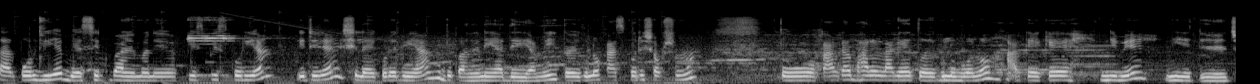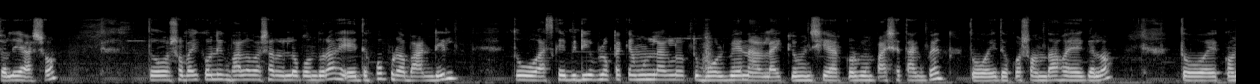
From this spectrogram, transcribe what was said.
তারপর গিয়ে বেডশিট মানে পিস পিস করিয়া, ইটিরে সেলাই করে নিয়ে, দোকানে নিয়ে দিই আমি। তো এগুলো কাজ করি সবসময়। তো কার কার ভালো লাগে, তো এগুলো বলো। আর কে কে নিবে, নিয়ে চলে আসো। তো সবাইকে অনেক ভালোবাসা রইল বন্ধুরা। এই দেখো পুরো বান্ডিল তো আজকে ভিডিও ব্লগটা কেমন লাগল একটু বলবেন আর লাইক কমেন্ট শেয়ার করবেন, পাশে থাকবেন। তো এই দেখো সন্ধ্যা হয়ে গেল। তো এখন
